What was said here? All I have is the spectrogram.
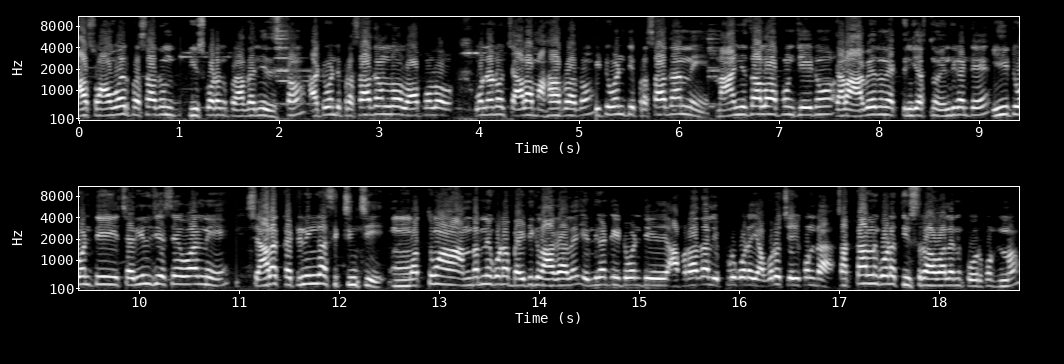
ఆ స్వామివారి ప్రసాదం తీసుకోవడానికి ప్రాధాన్యత ఇస్తాం. అటువంటి ప్రసాదంలో లోపంలో ఉండడం చాలా మహా అపరాధం. ఇటువంటి ప్రసాదాన్ని నాణ్యతా లోపం చేయడం చాలా ఆవేదన వ్యక్తం చేస్తున్నాం. ఎందుకంటే ఇటువంటి చర్యలు చేసే వాళ్ళని చాలా కఠినంగా శిక్షించి మొత్తం అందరినీ కూడా బయటికి లాగాలి. ఎందుకంటే ఇటువంటి అపరాధాలు ఎప్పుడు కూడా ఎవరూ చేయకుండా చట్టాలను కూడా తీసుకురావాలని కోరుకుంటున్నాం.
